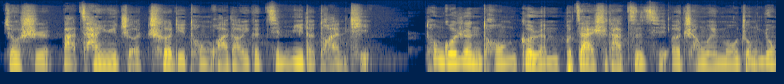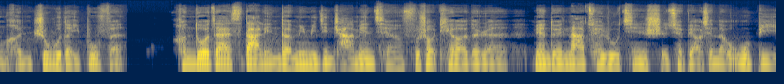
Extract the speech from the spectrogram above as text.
就是把参与者彻底同化到一个紧密的团体。通过认同个人不再是他自己，而成为某种永恒之物的一部分。很多在斯大林的秘密警察面前俯首帖耳的人，面对纳粹入侵时却表现得无比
